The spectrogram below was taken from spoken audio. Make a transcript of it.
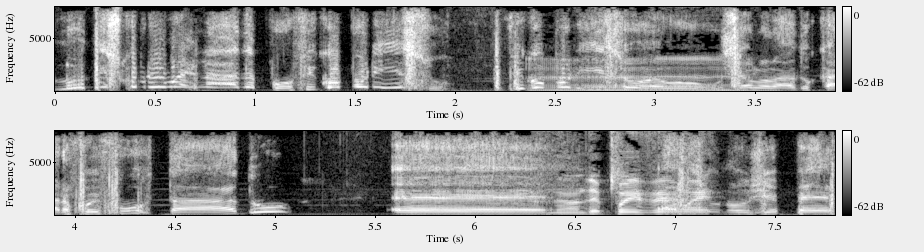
não descobriu mais nada, pô. Ficou por isso. Ficou por isso. O, o celular do cara foi furtado. É, Não, depois vem uma, GPS.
